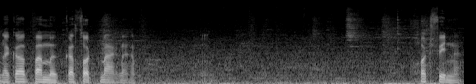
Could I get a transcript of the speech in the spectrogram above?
แล้วก็ปลาหมึกก็สดมากนะครับ โคตรฟินอะ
